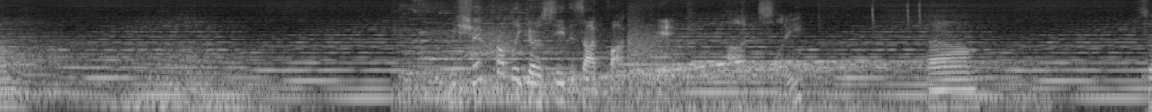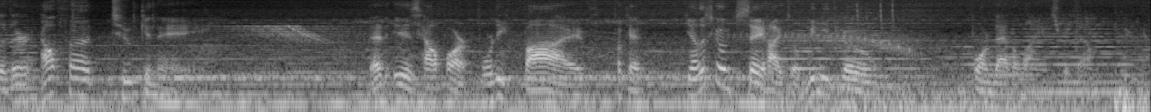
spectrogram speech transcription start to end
Um, we should probably go see the Zokfok pig. Um, so they're Alpha Tucanae. That is how far? 45. Okay. Yeah, let's go say hi to them. We need to go form that alliance with them.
